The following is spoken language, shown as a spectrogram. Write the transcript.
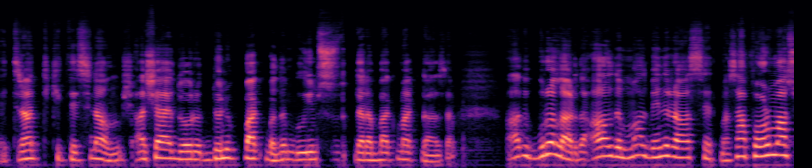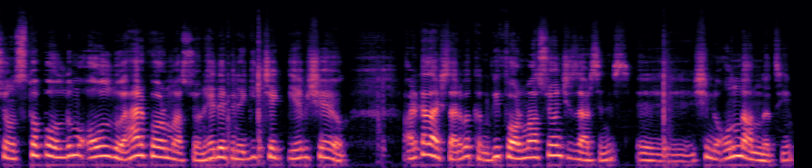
E, trend kitlesini almış. Aşağıya doğru dönüp bakmadım. Bu uyumsuzluklara bakmak lazım. Abi buralarda aldığım mal beni rahatsız etmez. Ha formasyon stop oldu mu? Oldu. Her formasyon hedefine gidecek diye bir şey yok. Arkadaşlar bakın bir formasyon çizersiniz. Ee, şimdi onu da anlatayım.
